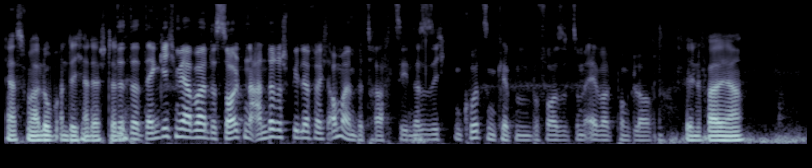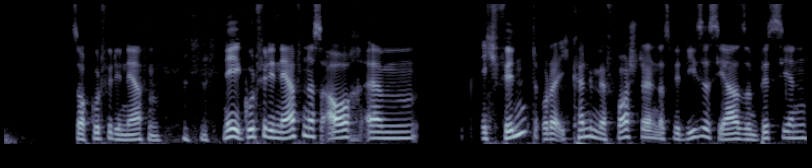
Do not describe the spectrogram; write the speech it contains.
Erstmal Lob an dich an der Stelle. Da, da denke ich mir aber, das sollten andere Spieler vielleicht auch mal in Betracht ziehen, dass sie sich einen kurzen kippen, bevor sie zum Elbert-Punkt laufen. Auf jeden Fall, ja. Ist auch gut für die Nerven. nee, gut für die Nerven ist auch, ähm, ich finde oder ich könnte mir vorstellen, dass wir dieses Jahr so ein bisschen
